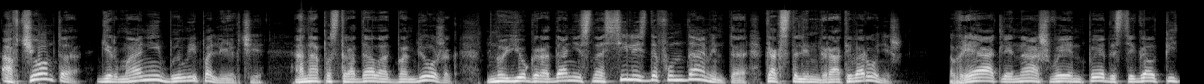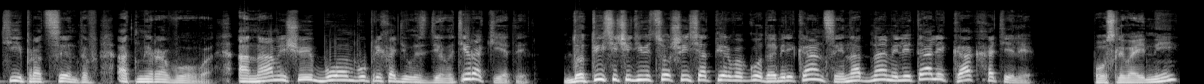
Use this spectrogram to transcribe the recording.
а в чем-то Германии было и полегче. Она пострадала от бомбежек, но ее города не сносились до фундамента, как Сталинград и Воронеж. Вряд ли наш ВНП достигал 5% от мирового, а нам еще и бомбу приходилось делать, и ракеты. До 1961 года американцы над нами летали как хотели. После войны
